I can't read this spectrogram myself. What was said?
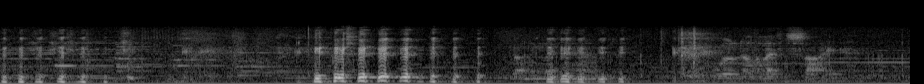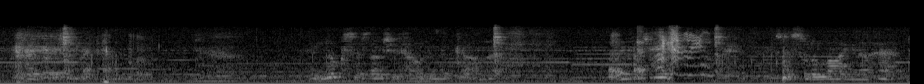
On the left side. It looks as though she's holding the gun. It's just sort of lying in her hand.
